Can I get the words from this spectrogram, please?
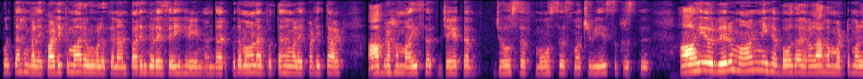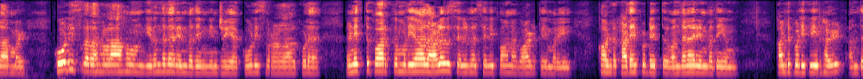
புத்தகங்களை படிக்குமாறு உங்களுக்கு நான் பரிந்துரை செய்கிறேன். அந்த அற்புதமான புத்தகங்களை படித்தால் Abraham Isaac Jacob Joseph Moses மற்றும் இயேசு கிறிஸ்து. ஆகியோர் வெறும் ஆன்மீக போதகர்களாக மட்டுமல்லாமல் கோடீஸ்வரர்களாகவும் இருந்தனர் என்பதையும் இன்றைய கோடீஸ்வரர்களால் கூட நினைத்து பார்க்க முடியாத அளவு செல்வ செழிப்பான வாழ்க்கை முறையை கண்டு கடைபிடித்து வந்தனர் என்பதையும் கண்டுபிடிப்பீர்கள். அந்த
